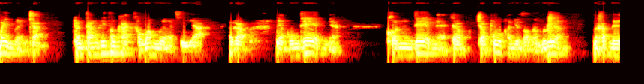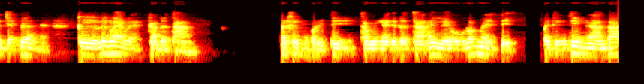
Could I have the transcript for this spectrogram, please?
ไม่เหมือนกัน ทั้งๆที่ต้องการคำว่าเมืองจริยะนะครับ อย่างกรุงเทพเนี่ยคนกรุงเทพเนี่ยจะจะพูดกันอยู่สองสามเรื่องนะครับในเจ็ดเรื่องเนี่ยคือเรื่องแรกเลยการเดินทางก็คือ mobility ทำยังไงจะเดินทางให้เร็วรถไม่ติด ไปถึงที่งานได้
